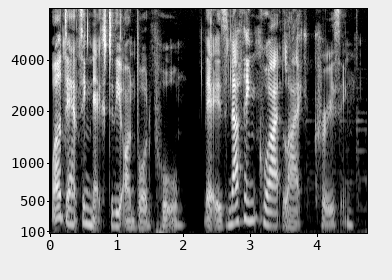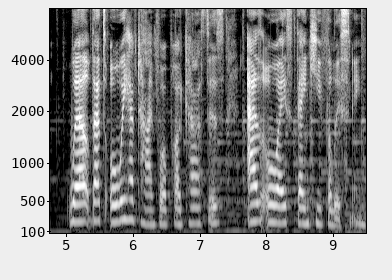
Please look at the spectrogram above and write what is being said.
while dancing next to the onboard pool. There is nothing quite like cruising. Well, that's all we have time for, podcasters. As always, thank you for listening.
